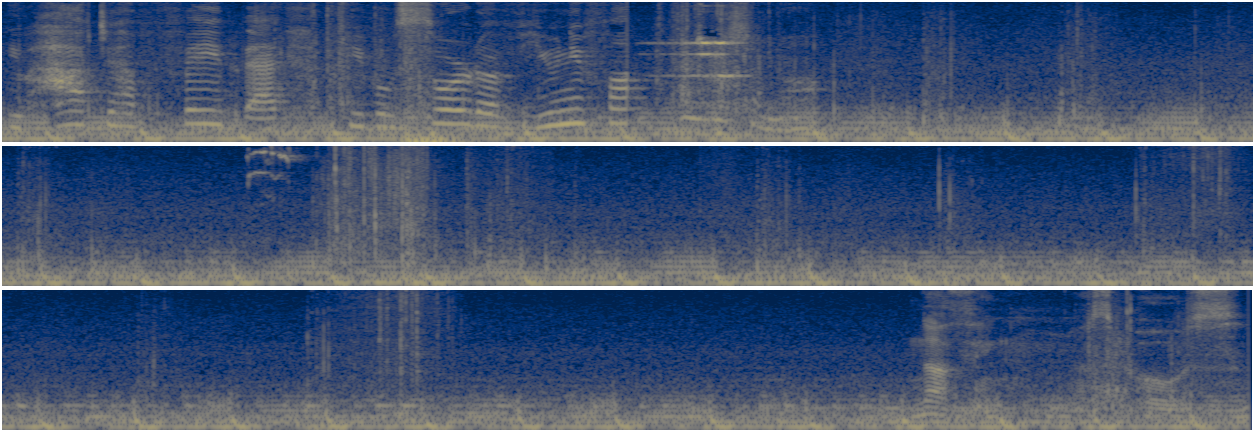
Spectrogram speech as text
You have to have faith that people sort of unify. Nothing, I suppose.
